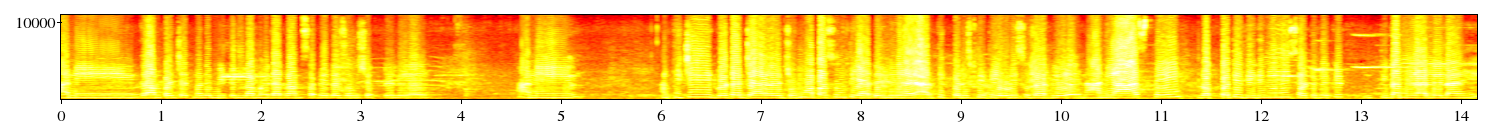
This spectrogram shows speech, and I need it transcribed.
आणि ग्रामपंचायतमध्ये मीटिंगला महिला ग्रामसभेला जाऊ शकलेली आहे. आणि तिची गटात ज्या जेव्हापासून ती आलेली आहे आर्थिक परिस्थिती एवढी सुधारली आहे. आणि आज ते लखपती दिदी म्हणून सर्टिफिकेट तिला मिळालेलं आहे.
